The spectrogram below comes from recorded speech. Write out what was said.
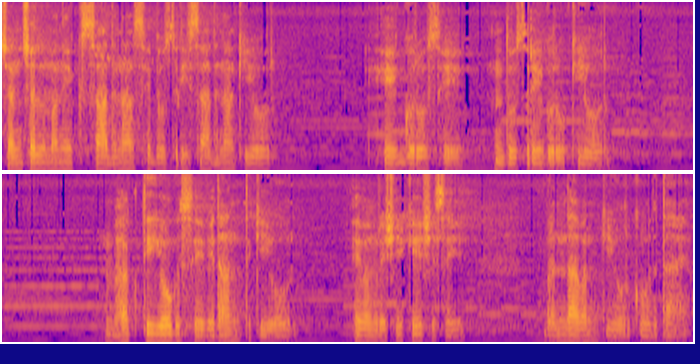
चंचल मन एक साधना से दूसरी साधना की ओर, एक गुरु से दूसरे गुरु की ओर, भक्ति योग से वेदांत की ओर, एवं ऋषिकेश से वृंदावन की ओर कूदता है।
